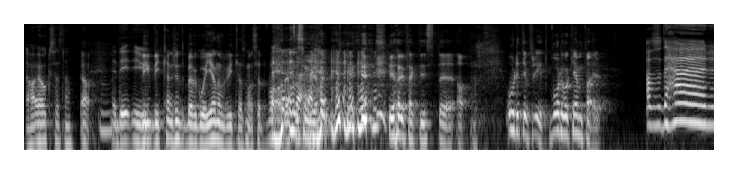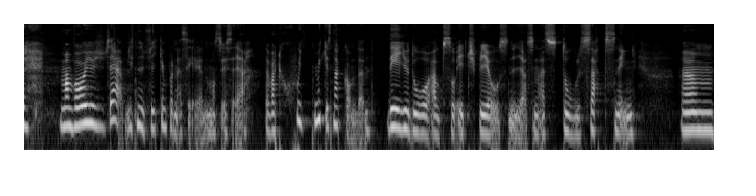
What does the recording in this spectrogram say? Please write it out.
Ja, jag har också sett den. Ja. Mm. Det, det ju, Vi, vi kanske inte behöver gå igenom vilka som har sett vad, eftersom vi, har, vi har ju faktiskt, eh, ja. Ordet är fritt, Boardwalk Empire. Alltså det här, man var ju jävligt nyfiken på den här serien måste jag säga. Det har varit skitmycket snack om den. Det är ju då alltså HBOs nya sån här storsatsning. Um,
